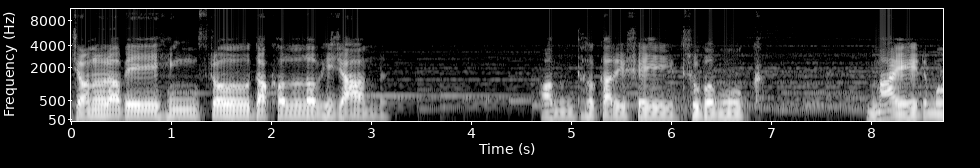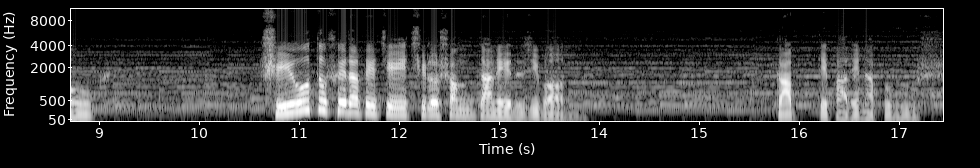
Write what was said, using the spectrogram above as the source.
জনরবে হিংস্র দখল অভিযান অন্ধকারে সেই ধ্রুব মুখ মায়ের মুখ। সেও তো ফেরাতে চেয়েছিল সন্তানের জীবন। কাঁদতে পারে না পুরুষ।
